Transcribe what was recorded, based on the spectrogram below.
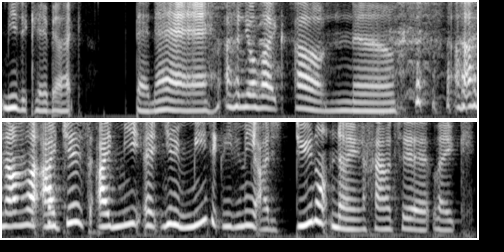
musically it'll be like bene, and you're like, oh no, and I'm like, I just I uh, you know musically for me, I just do not know how to like.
